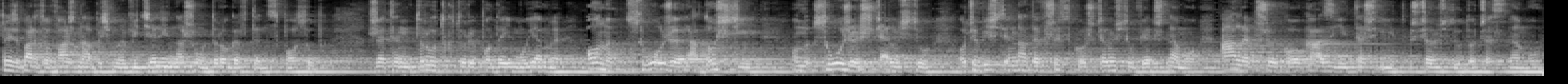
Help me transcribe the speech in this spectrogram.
To jest bardzo ważne, abyśmy widzieli naszą drogę w ten sposób, że ten trud, który podejmujemy, on służy radości, on służy szczęściu, oczywiście nade wszystko szczęściu wiecznemu, ale przy okazji też i szczęściu doczesnemu.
